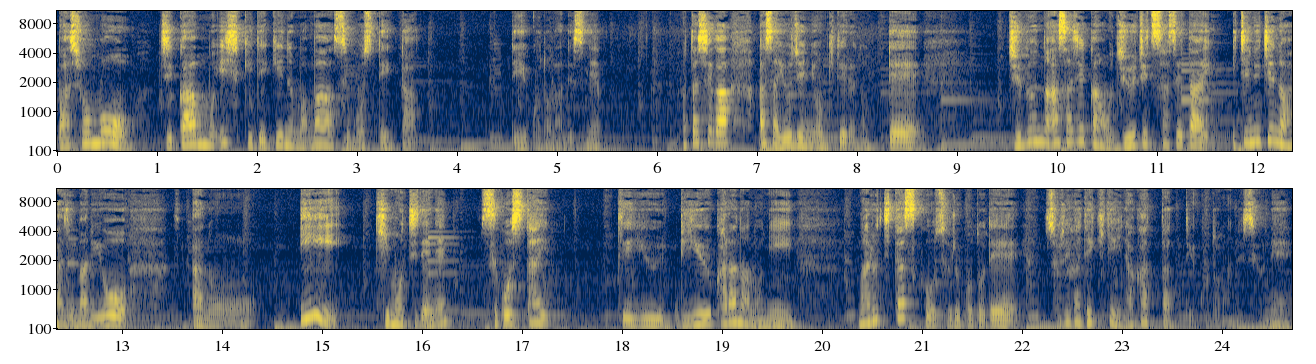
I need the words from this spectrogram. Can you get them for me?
場所も時間も意識できぬまま過ごしていたっっていうことなんですね。私が朝4時に起きてるのって自分の朝時間を充実させたい一日の始まりをあのいい気持ちでね過ごしたいっていう理由からなのにマルチタスクをすることでそれができていなかったっていうことなんですよね。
